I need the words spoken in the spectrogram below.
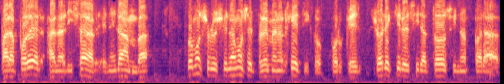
para poder analizar en el AMBA cómo solucionamos el problema energético, porque yo les quiero decir a todos, y no es para,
